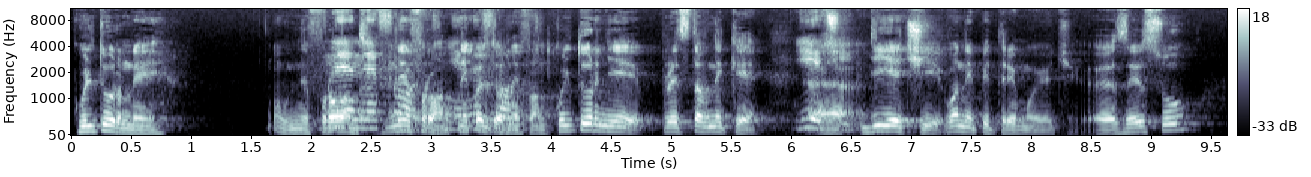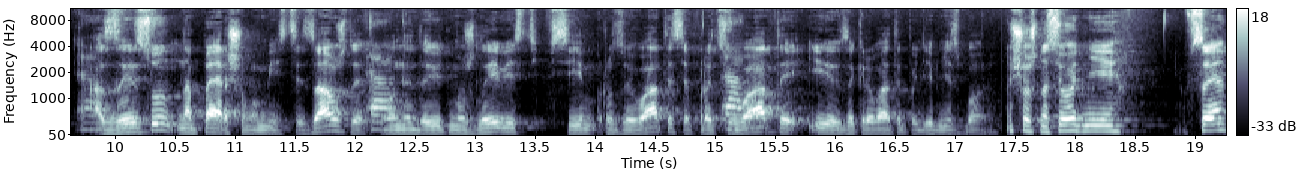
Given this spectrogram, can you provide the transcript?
культурний, ну не фронт, Не- не не фронт, фронт, ні, не не культурний фронт. фронт. Культурні представники, Діячі. е, діячі вони підтримують е, ЗСУ. А ЗСУ на першому місці завжди Так. вони дають можливість всім розвиватися, працювати і закривати подібні збори. Ну що ж, на сьогодні все.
